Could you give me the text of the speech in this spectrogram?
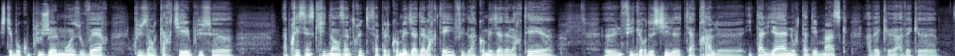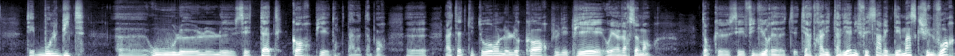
J'étais beaucoup plus jeune, moins ouvert, plus dans le quartier, plus après, il s'inscrit dans un truc qui s'appelle Commedia dell'arte. Il fait de la Commedia dell'arte, euh, euh, une figure de style théâtral euh, italienne où tu as des masques avec, avec des boules bites où le, le, tête, corps, pied. Donc tu as la tête qui tourne, le corps, puis les pieds, et inversement. Donc, c'est figure théâtrale italienne. Il fait ça avec des masques. Je vais le voir.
